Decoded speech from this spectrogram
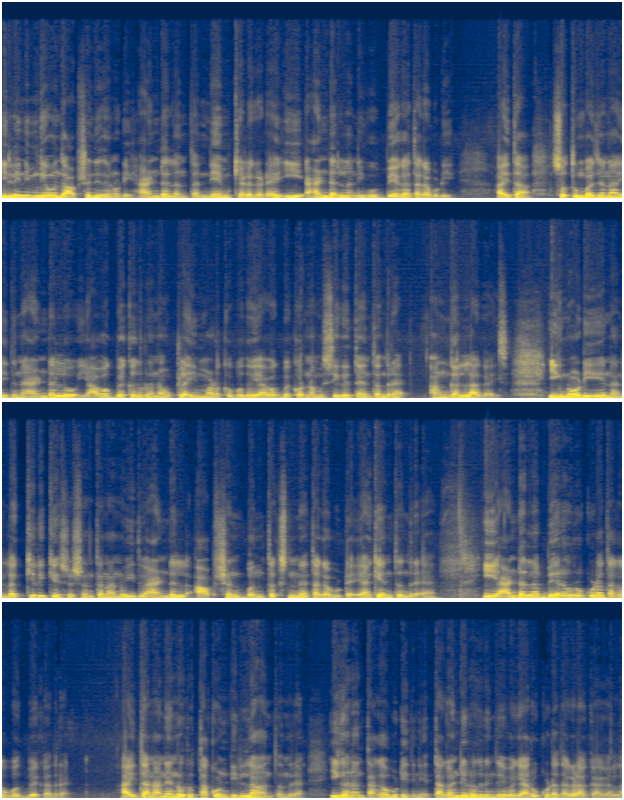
ಇಲ್ಲಿ ನಿಮಗೆ ಒಂದು ಆಪ್ಷನ್ ಇದೆ ನೋಡಿ ಹ್ಯಾಂಡಲ್ ಅಂತ ನೇಮ್ ಕೆಳಗಡೆ. ಈ ಹ್ಯಾಂಡಲ್ನ ನೀವು ಬೇಗ ತಗೊಬಿಡಿ. ಆಯಿತಾ? ಸೊ ತುಂಬ ಜನ ಇದನ್ನು ಹ್ಯಾಂಡಲ್ಲು ಯಾವಾಗ ಬೇಕಾದರೂ ನಾವು ಕ್ಲೈಮ್ ಮಾಡ್ಕೋಬೋದು. ಯಾವಾಗ ಬೇಕಾದ್ರೂ ನಮಗೆ ಸಿಗುತ್ತೆ ಅಂತಂದರೆ, ಹಂಗಲ್ಲ ಗೈಸ್ ಈಗ ನೋಡಿ ನಾನು ಲಕ್ಕಿ ಲಿಕೇಶಸ್ ಅಂತ ನಾನು ಇದು ಹ್ಯಾಂಡಲ್ ಆಪ್ಷನ್ ಬಂದ ತಕ್ಷಣ ತಗೋಬಿಟ್ಟೆ. ಯಾಕೆ ಅಂತಂದರೆ, ಈ ಹ್ಯಾಂಡಲ್ನ ಬೇರೆಯವರು ಕೂಡ ತಗೋಬೋದು ಬೇಕಾದರೆ. ಆಯಿತಾ? ನಾನೇನಾದ್ರು ತಗೊಂಡಿಲ್ಲ ಅಂತಂದರೆ, ಈಗ ನಾನು ತಗೊಬಿಟ್ಟಿದ್ದೀನಿ ತಗೊಂಡಿರೋದ್ರಿಂದ ಇವಾಗ ಯಾರೂ ಕೂಡ ತಗೊಳಕ್ಕಾಗಲ್ಲ.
